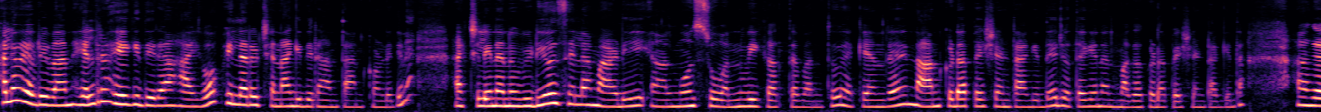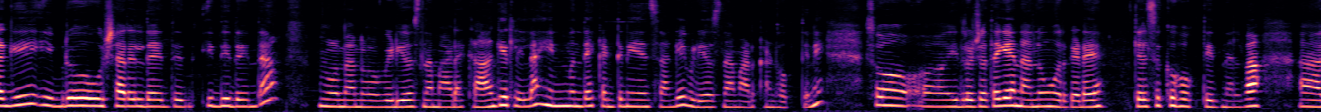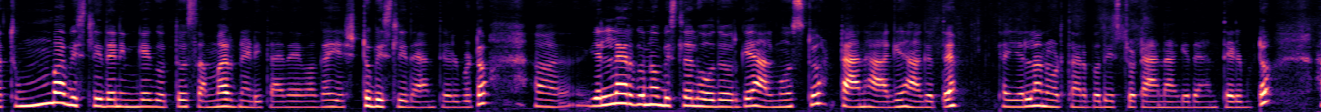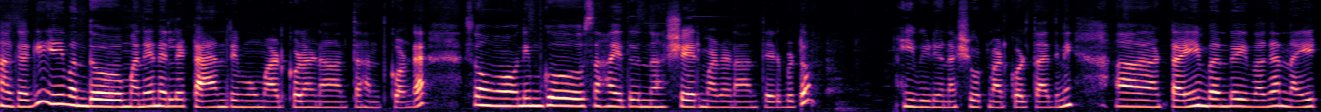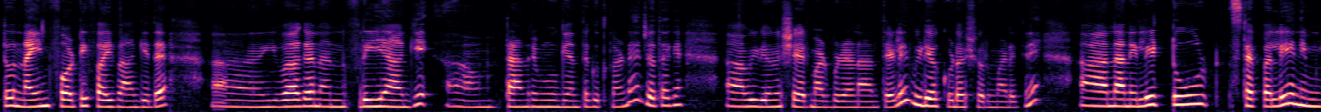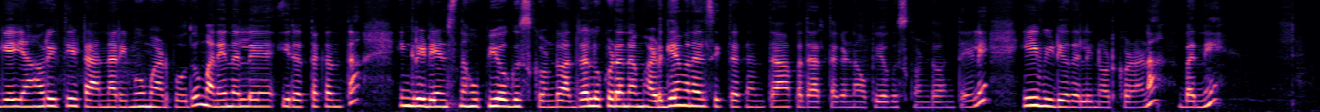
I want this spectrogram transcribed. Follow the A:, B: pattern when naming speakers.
A: Hello everyone ಎಲ್ಲರೂ ಹೇಗಿದ್ದೀರಾ? I hope ಎಲ್ಲರೂ ಚೆನ್ನಾಗಿದ್ದೀರಾ ಅಂತ ಅಂದ್ಕೊಂಡಿದ್ದೀನಿ ಆ್ಯಕ್ಚುಲಿ ನಾನು ವಿಡಿಯೋಸ್ ಎಲ್ಲ ಮಾಡಿ ಆಲ್ಮೋಸ್ಟ್ ಒನ್ ವೀಕ್ ಆಗ್ತಾ ಬಂತು. ಯಾಕೆಂದರೆ ನಾನು ಕೂಡ ಪೇಷಂಟ್ ಆಗಿದ್ದೆ, ಜೊತೆಗೆ ನನ್ನ ಮಗ ಕೂಡ ಪೇಷಂಟ್ ಆಗಿದ್ದ. ಹಾಗಾಗಿ ಇಬ್ಬರು ಹುಷಾರಿಲ್ಲದೆ ಇದ್ದಿದ್ದು ಇದ್ದಿದ್ದರಿಂದ ನಾನು ವಿಡಿಯೋಸ್ನ ಮಾಡೋಕ್ಕಾಗಿರಲಿಲ್ಲ ಇನ್ನು ಮುಂದೆ ಕಂಟಿನ್ಯೂಯಸ್ ಆಗಿ ವಿಡಿಯೋಸ್ನ ಮಾಡ್ಕೊಂಡು ಹೋಗ್ತೀನಿ. ಸೊ ಇದ್ರ ಜೊತೆಗೆ ನಾನು ಹೊರಗಡೆ ಕೆಲಸಕ್ಕೂ ಹೋಗ್ತಿದ್ನಲ್ವಾ? ತುಂಬ ಬಿಸಿಲಿದೆ ನಿಮಗೆ ಗೊತ್ತು ಸಮ್ಮರ್ ನಡೀತಾ ಇದೆ ಇವಾಗ, ಎಷ್ಟು ಬಿಸಿಲಿದೆ ಅಂತ ಹೇಳ್ಬಿಟ್ಟು. ಎಲ್ಲರಿಗೂ ಬಿಸಿಲಲ್ಲಿ ಹೋದವ್ರಿಗೆ ಆಲ್ಮೋಸ್ಟು ಟ್ಯಾನ್ ಹಾಗೆ ಆಗುತ್ತೆ. ಕೈಯೆಲ್ಲ ನೋಡ್ತಾ ಇರ್ಬೋದು ಇಷ್ಟು ಟ್ಯಾನ್ ಆಗಿದೆ ಅಂತ ಹೇಳ್ಬಿಟ್ಟು. ಹಾಗಾಗಿ ಒಂದು ಮನೆಯಲ್ಲೇ ಟ್ಯಾನ್ ರಿಮೂವ್ ಮಾಡ್ಕೊಳ್ಳೋಣ ಅಂತ ಅಂದ್ಕೊಂಡೆ. ಸೊ ನಿಮಗೂ ಸಹ ಇದನ್ನು ಶೇರ್ ಮಾಡೋಣ ಅಂತ ಹೇಳ್ಬಿಟ್ಟು. ಈ ವಿಡಿಯೋನ ಶೂಟ್ ಮಾಡ್ಕೊಳ್ತಾ ಇದ್ದೀನಿ. ಟೈಮ್ ಬಂದು ಇವಾಗ ನೈಟು ನೈನ್ ಫಾರ್ಟಿ ಫೈವ್ ಆಗಿದೆ ಇವಾಗ ನಾನು ಫ್ರೀಯಾಗಿ ತಾಂದ್ರಿ ರಿಮೂವ್ಗೆ ಅಂತ ಕೂತ್ಕೊಂಡೆ. ಜೊತೆಗೆ ವಿಡಿಯೋನ ಶೇರ್ ಮಾಡಿಬಿಡೋಣ ಅಂತೇಳಿ ವಿಡಿಯೋ ಕೂಡ ಶುರು ಮಾಡಿದ್ದೀನಿ. ನಾನಿಲ್ಲಿ ಟೂ ಸ್ಟೆಪ್ಪಲ್ಲಿ ನಿಮಗೆ ಯಾವ ರೀತಿ ಟ್ಯಾನ್ನ ರಿಮೂವ್ ಮಾಡ್ಬೋದು, ಮನೆಯಲ್ಲೇ ಇರತಕ್ಕಂಥ ಇಂಗ್ರೀಡಿಯೆಂಟ್ಸ್ನ ಉಪಯೋಗಿಸ್ಕೊಂಡು, ಅದರಲ್ಲೂ ಕೂಡ ನಮ್ಮ ಅಡುಗೆ ಮನೇಲಿ ಸಿಗ್ತಕ್ಕಂಥ ಪದಾರ್ಥಗಳನ್ನ ಉಪಯೋಗಿಸ್ಕೊಂಡು ಅಂತೇಳಿ ಈ ವಿಡಿಯೋದಲ್ಲಿ ನೋಡ್ಕೊಳ್ಳೋಣ. ಬನ್ನಿ.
